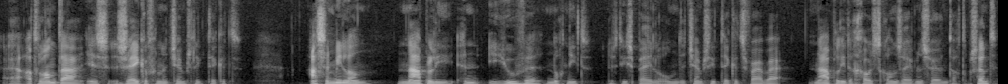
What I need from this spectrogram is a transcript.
Atalanta is zeker van een Champions League ticket. AC Milan Napoli en Juve nog niet. Dus die spelen om de Champions League tickets, waarbij Napoli de grootste kans heeft met 87%.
